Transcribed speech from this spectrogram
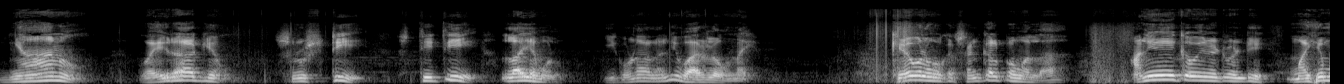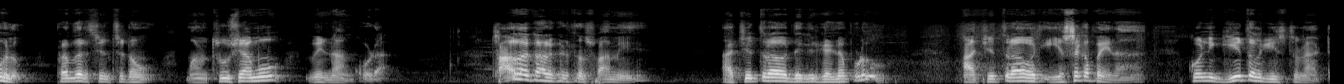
జ్ఞానం వైరాగ్యం సృష్టి స్థితి లయములు ఈ గుణాలన్నీ వారిలో ఉన్నాయి. కేవలం ఒక సంకల్పం వల్ల అనేకమైనటువంటి మహిమలు ప్రదర్శించడం మనం చూశాము విన్నాం కూడా. చాలా కాల క్రితం స్వామి ఆ చిత్రావతి దగ్గరికి వెళ్ళినప్పుడు ఆ చిత్రావతి ఇసుక పైన కొన్ని గీతలు గీస్తున్నట్ట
